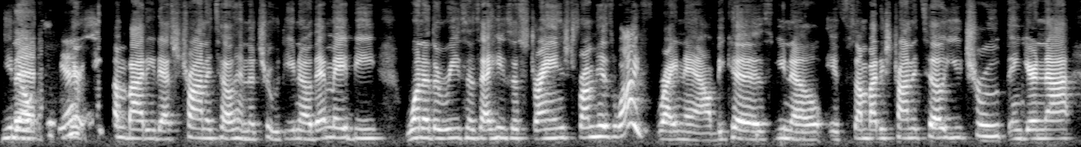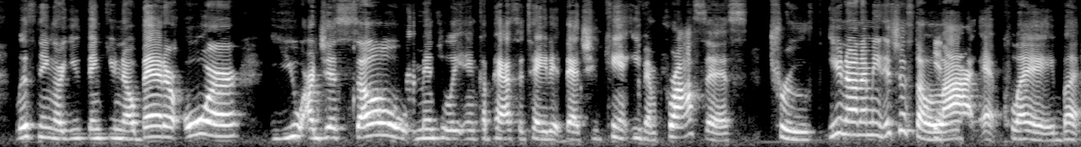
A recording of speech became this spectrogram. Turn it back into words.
You know yes. there is somebody that's trying to tell him the truth you know that may be one of the reasons that he's estranged from his wife right now because you know if somebody's trying to tell you truth and you're not listening or you think you know better or you are just so mentally incapacitated that you can't even process truth. You know what I mean? It's just a yeah. lot at play. But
